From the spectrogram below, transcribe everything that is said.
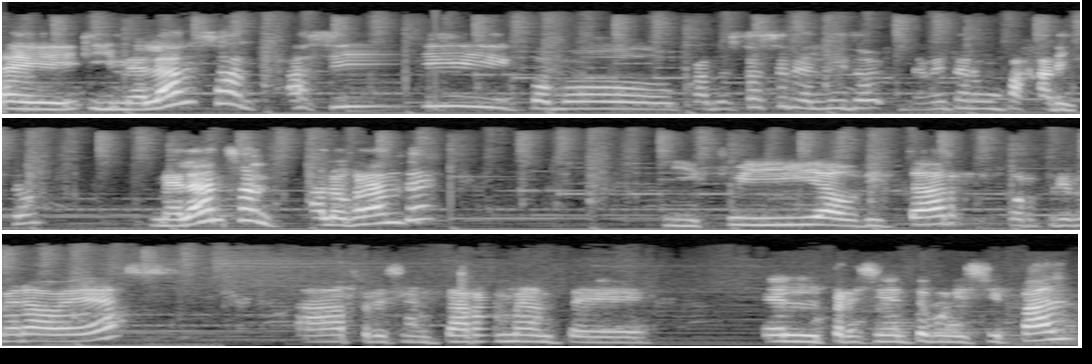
eh, y me lanzan, así como cuando estás en el nido y me meten un pajarito, me lanzan a lo grande y fui a auditar por primera vez a presentarme ante el presidente municipal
